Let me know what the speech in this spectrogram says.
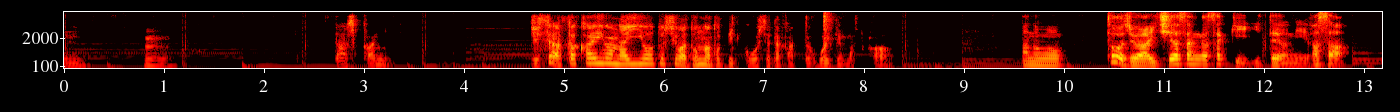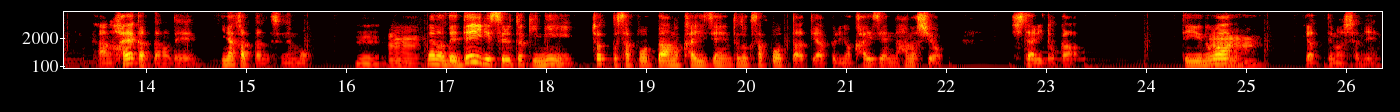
うん、うん。確かに。実際、朝会の内容としてはどんなトピックをしてたかって覚えてますか？あの、当時は石田さんがさっき言ったように、朝、あの早かったので、いなかったんですよね、もう。うんう。ん。なので、出入りするときに、ちょっとサポーターの改善、届くサポーターっていうアプリの改善の話をしたりとかっていうのはうんやってましたね。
